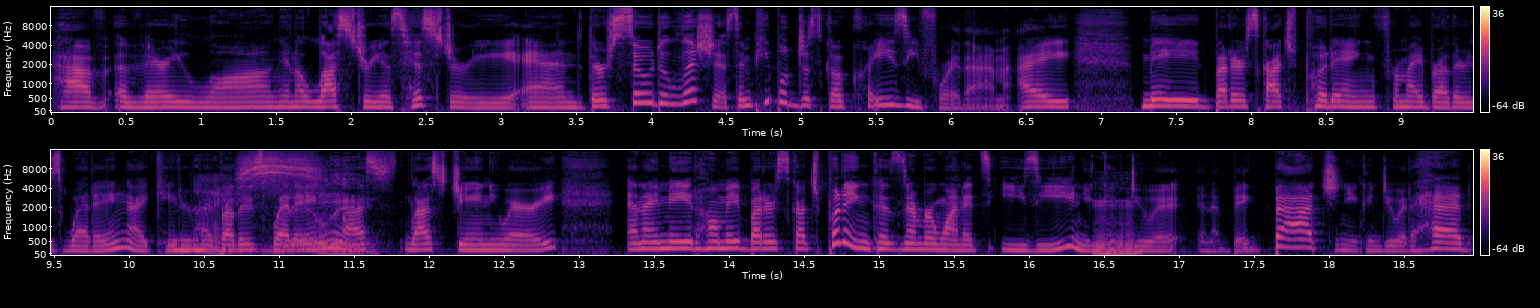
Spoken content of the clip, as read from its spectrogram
have a very long and illustrious history, and they're so delicious, and people just go crazy for them. I made butterscotch pudding for my brother's wedding. I catered my brother's wedding Really? last last January, and I made homemade butterscotch pudding because number one, it's easy and you can mm-hmm. do it in a big batch and you can do it ahead.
